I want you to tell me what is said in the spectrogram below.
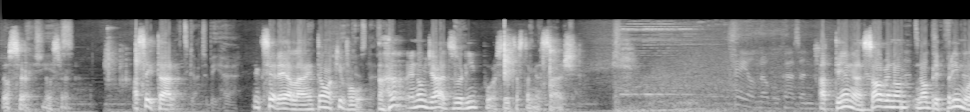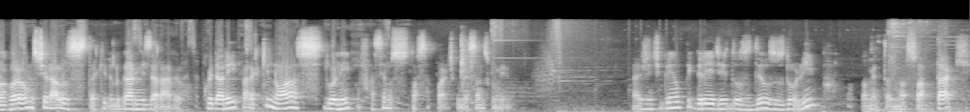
Deu certo, deu certo. Aceitar. Tem que ser ela, então aqui vou. Uhum. Em nome de Hades Olimpo, aceita esta mensagem. Atena, salve nobre primo, agora vamos tirá-los daquele lugar miserável. Cuidarei para que nós, do Olimpo, façamos nossa parte, começando comigo. A gente ganha um upgrade dos deuses do Olimpo, aumentando nosso ataque.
